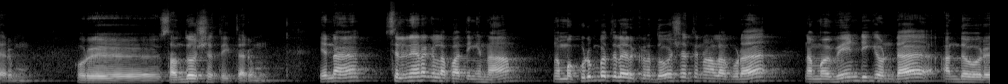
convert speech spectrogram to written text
தரும். ஒரு சந்தோஷத்தை தரும். ஏன்னா சில நேரங்களில் பார்த்தீங்கன்னா நம்ம குடும்பத்தில் இருக்கிற தோஷத்தினால கூட நம்ம வேண்டி கொண்ட அந்த ஒரு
